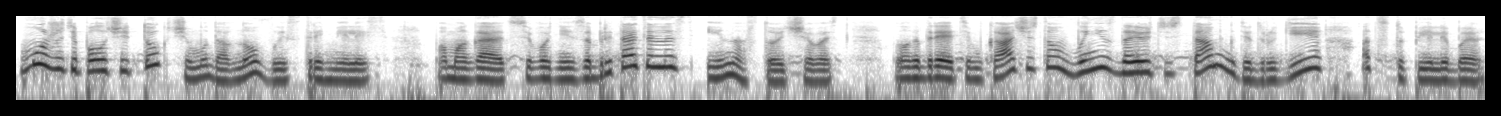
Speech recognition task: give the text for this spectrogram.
можете получить то, к чему давно вы стремились. Помогают сегодня изобретательность и настойчивость. Благодаря этим качествам вы не сдаетесь там, где другие отступили бы.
